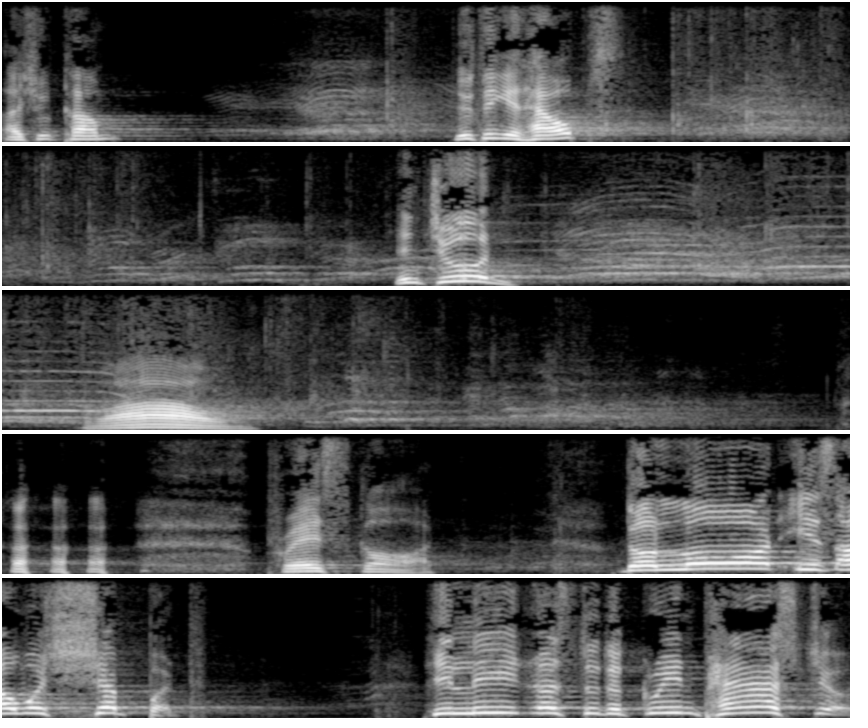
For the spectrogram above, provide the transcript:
I should come? You think it helps? In June? Wow. Praise God. The Lord is our shepherd. He leads us to the green pasture.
